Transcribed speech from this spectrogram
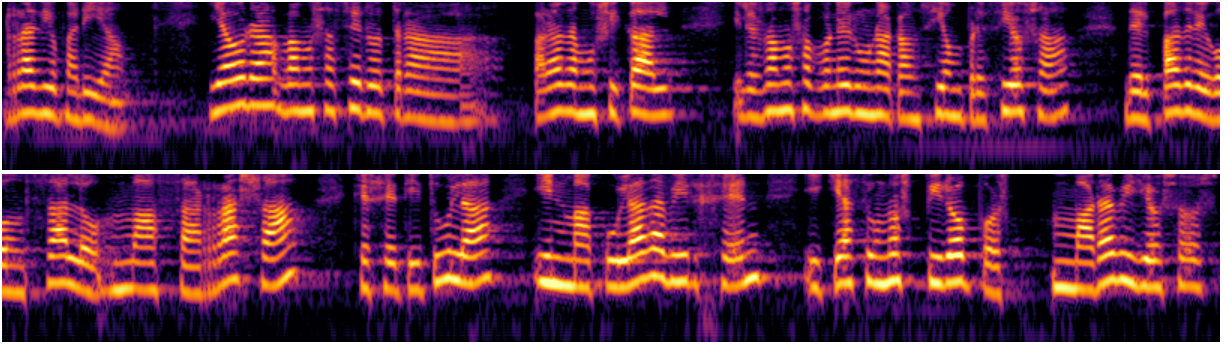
Radio María. Y ahora vamos a hacer otra parada musical y les vamos a poner una canción preciosa del padre Gonzalo Mazarrasa que se titula Inmaculada Virgen y que hace unos piropos maravillosos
